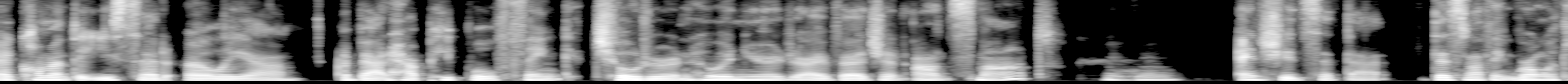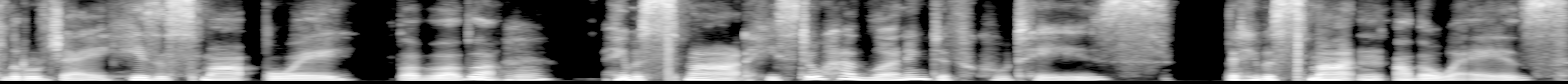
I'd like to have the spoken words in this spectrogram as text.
a comment that you said earlier about how people think children who are neurodivergent aren't smart. Mhm. And she'd said that there's nothing wrong with little J. He's a smart boy, blah, blah, blah. Mhm. He was smart. He still had learning difficulties, but he was smart in other ways.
